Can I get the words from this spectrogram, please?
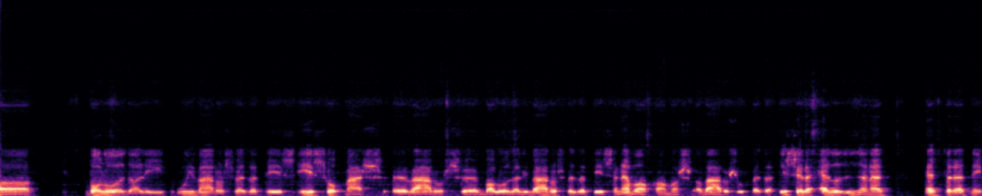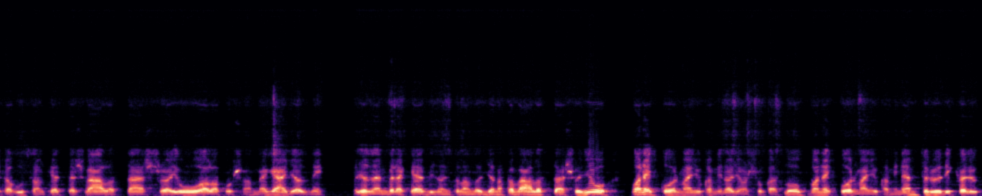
a baloldali új városvezetés és sok más város baloldali városvezetése nem alkalmas a városok vezetésére. Ez az üzenet, ezt szeretnék a 22-es választásra jó alaposan megágyazni, hogy az emberek elbizonytalanodjanak a választás, hogy jó, van egy kormányuk, ami nagyon sokat lóg, van egy kormányuk, ami nem törődik velük,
